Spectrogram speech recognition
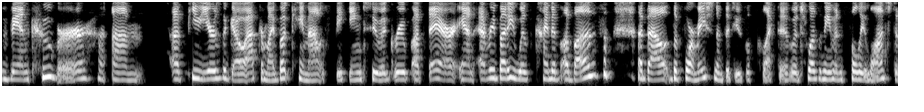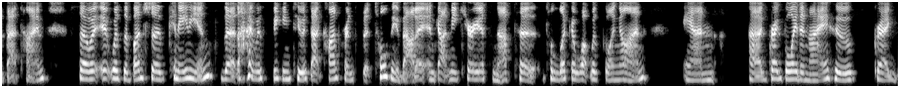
Vancouver um, a few years ago after my book came out, speaking to a group up there, and everybody was kind of a buzz about the formation of the Jesus Collective, which wasn't even fully launched at that time. So it was a bunch of Canadians that I was speaking to at that conference that told me about it and got me curious enough to to look at what was going on. And uh, Greg Boyd and I, who Greg,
